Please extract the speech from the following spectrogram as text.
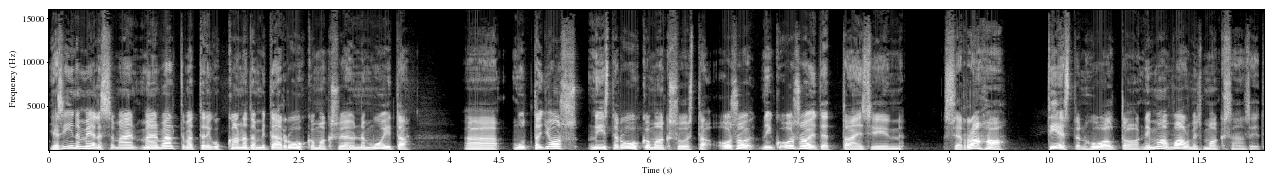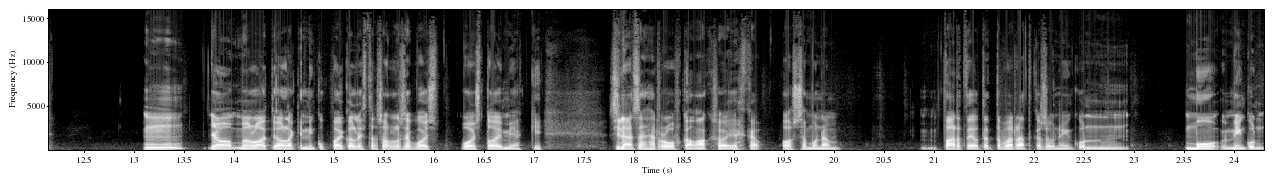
Ja siinä mielessä mä en, mä en välttämättä niinku kannata mitään ruuhkamaksuja ynnä muita, ää, mutta jos niistä ruuhkamaksuista oso, niinku osoitettaisiin se raha tiestön huoltoon, niin mä oon valmis maksamaan siitä. Mm. Joo, me luulen, että jollakin niin paikallistasolla se voisi vois toimiakin. Sinänsähän ruuhkamaksu ei ehkä ole semmoinen varteutettava ratkaisu niin kuin, muu, niin kuin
